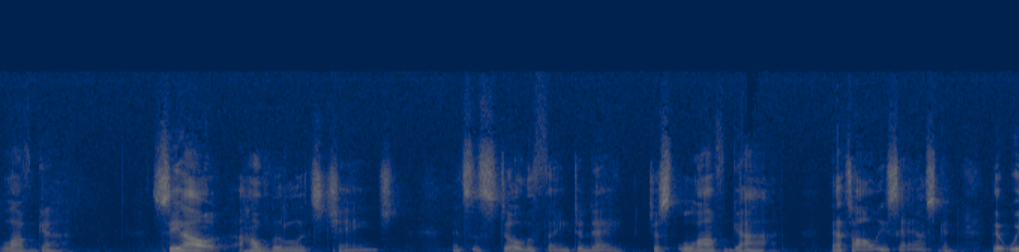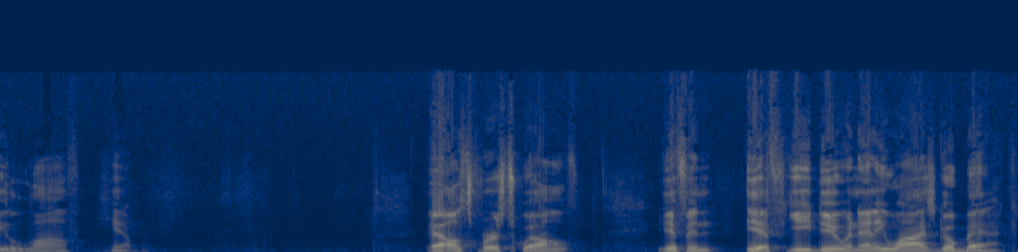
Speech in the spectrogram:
Love God. See how, how little it's changed? It's still the thing today. Just love God. That's all he's asking, that we love him. Else, verse 12, if, in, if ye do in any wise go back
